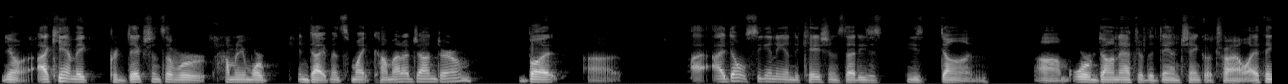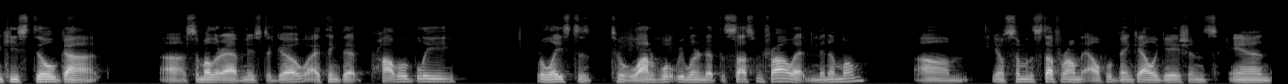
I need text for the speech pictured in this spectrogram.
you know, I can't make predictions over how many more indictments might come out of John Durham, but uh, I, I, don't see any indications that he's he's done um, or done after the Danchenko trial. I think he's still got uh, some other avenues to go. I think that probably relates to, to a lot of what we learned at the Sussmann trial at minimum. Um, you know, some of the stuff around the Alfa Bank allegations and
